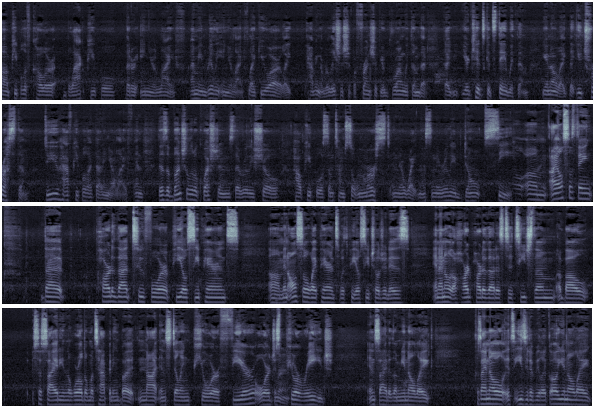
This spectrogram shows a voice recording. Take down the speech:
uh, people of color, black people that are in your life? I mean, really in your life. Like you are like having a relationship, a friendship, you're growing with them that, that your kids could stay with them, you know, like that you trust them. Do you have people like that in your life? And there's a bunch of little questions that really show how people are sometimes so immersed in their whiteness and they really don't see. Um, I also think that part of that too for POC parents, um, and also white parents with POC children is, and I know the hard part of that is to teach them about society and the world and what's happening, but not instilling pure fear or just Right. pure rage inside of them. You know, like, because I know it's easy to be like, oh, you know, like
